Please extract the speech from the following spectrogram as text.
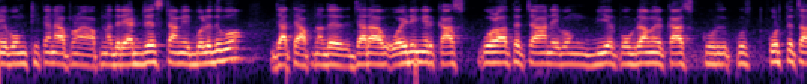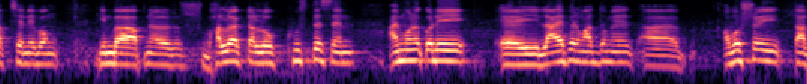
এবং ঠিকানা আপনার আপনাদের অ্যাড্রেসটা আমি বলে দেবো, যাতে আপনাদের যারা ওয়েডিংয়ের কাজ করাতে চান এবং বিয়ের প্রোগ্রামের কাজ কর- কর- করতে চাচ্ছেন এবং কিংবা আপনার ভালো একটা লোক খুঁজতেছেন, আমি মনে করি এই লাইভের মাধ্যমে অবশ্যই তার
